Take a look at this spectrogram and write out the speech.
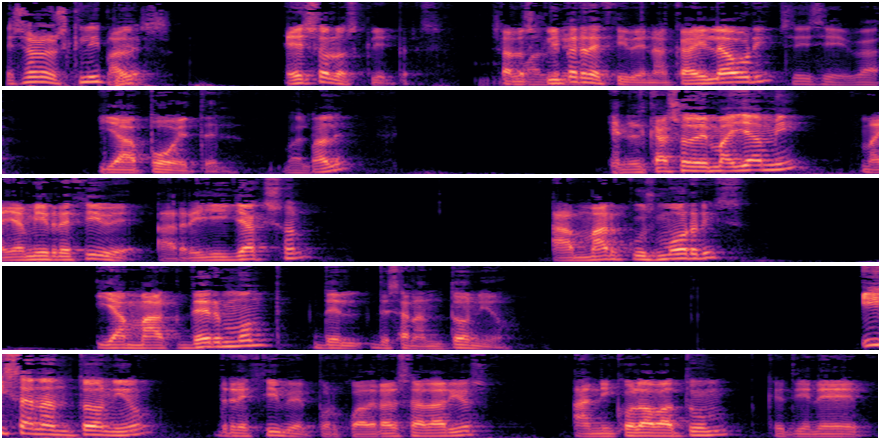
Eso los Clippers. Eso los Clippers. O sea, los Madre. Clippers reciben a Kyle Lowry Sí, sí, va. y a Poetel. Vale. Vale. En el caso de Miami, Miami recibe a Reggie Jackson, a Marcus Morris y a McDermott del- de San Antonio. Y San Antonio recibe por cuadrar salarios a Nicola Batum, que tiene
